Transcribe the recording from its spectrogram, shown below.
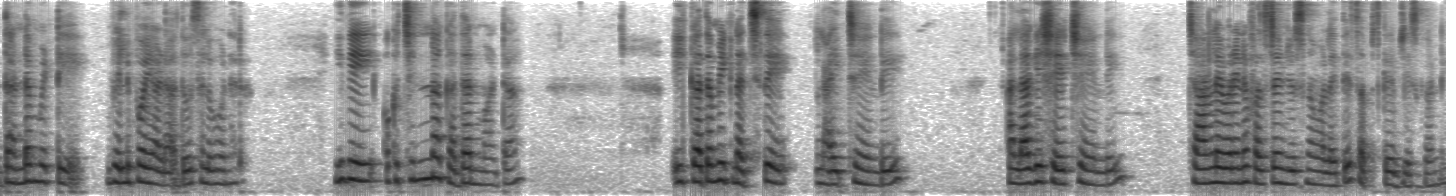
దండం పెట్టి వెళ్ళిపోయాడు ఆ దోశల ఓనర్ ఇది ఒక చిన్న కథ అనమాట ఈ కథ మీకు నచ్చితే లైక్ చేయండి అలాగే షేర్ చేయండి. ఛానల్ ఎవరైనా ఫస్ట్ టైం చూసిన వాళ్ళైతే సబ్స్క్రైబ్ చేసుకోండి.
